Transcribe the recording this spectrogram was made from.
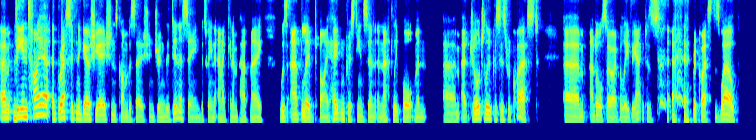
Um, the entire aggressive negotiations conversation during the dinner scene between Anakin and Padme was ad libbed by Hayden Christensen and Natalie Portman um, at George Lucas's request um, and also I believe the actors' request as well,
